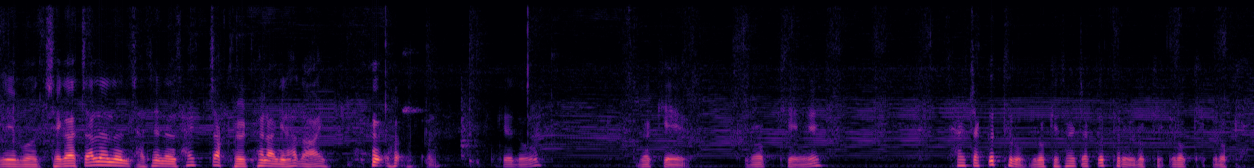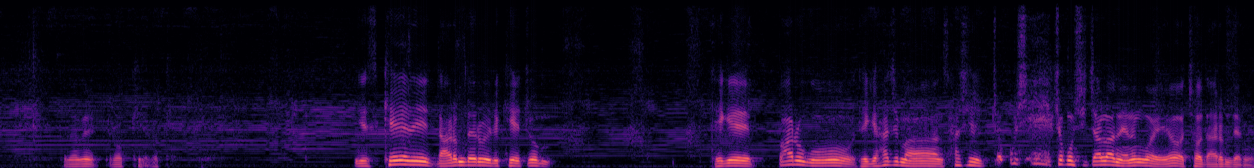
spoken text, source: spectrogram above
예, 뭐 제가 자르는 자세는 살짝 불편하긴 하다. 그래도 이렇게 이렇게 살짝 끝으로 이렇게 살짝 끝으로 이렇게 이렇게 이렇게. 그 다음에 이렇게 이렇게. 이게 스케일이 나름대로 이렇게 좀 되게 빠르고 되게 하지만 사실 조금씩 조금씩 잘라내는 거예요 저 나름대로.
